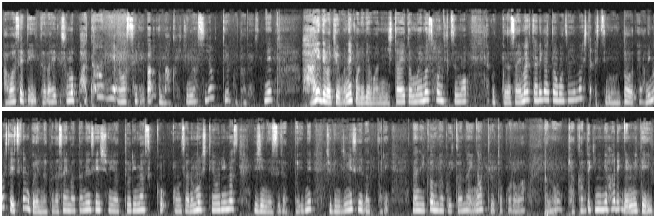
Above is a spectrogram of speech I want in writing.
合わせていただいてそのパターンに合わせればうまくいきますよっていうことですね。はい。では今日はねこれで終わりにしたいと思います。本日もお聞きくださいましてありがとうございました。質問等ありましたらいつでもご連絡ください。またねセッションやっております。コンサルもしております。ビジネスだったりね自分の人生だったり何かうまくいかないなっていうところはあの客観的にやはりね見てい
